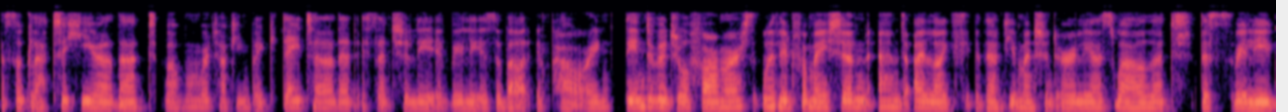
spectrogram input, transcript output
I'm so glad to hear that, well, when we're talking big data, that essentially it really is about empowering the individual farmers with information. And I like that you mentioned earlier as well that this really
